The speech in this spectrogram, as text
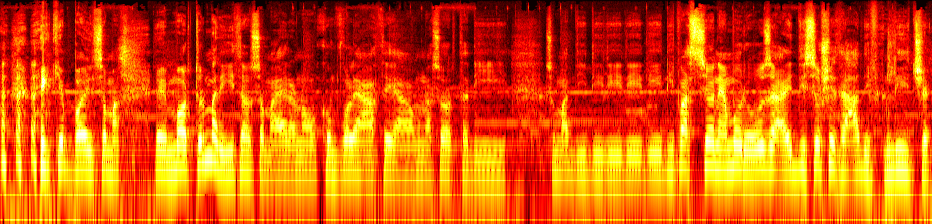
e che poi insomma, eh, morto il marito, insomma, erano convoleate a una sorta di, insomma, di, di, di, di passione amorosa e di società di pellicce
